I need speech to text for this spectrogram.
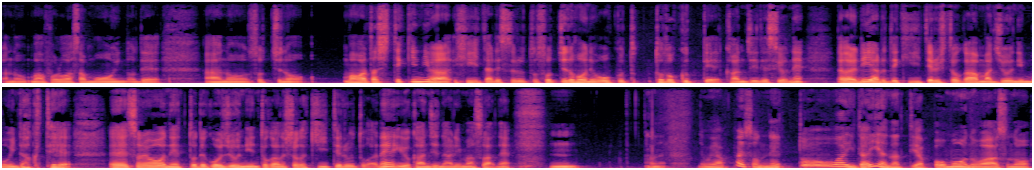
あの、まあ、フォロワーさんも多いので、あの、そっちの、まあ私的には弾いたりするとそっちの方に多く届くって感じですよね。だからリアルで聞いてる人がまあ10人もいなくて、えーそれをネットで50人とかの人が聞いてるとかね、いう感じになりますわね。うんでもやっぱりそのネットは偉大やなってやっぱ思うのは、その、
